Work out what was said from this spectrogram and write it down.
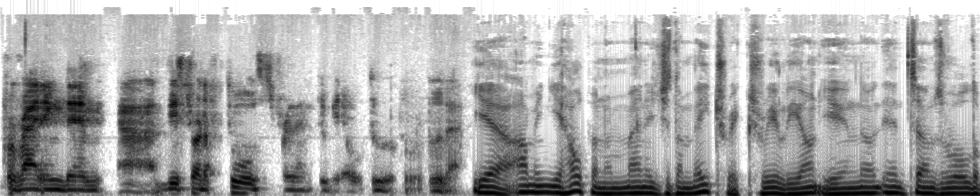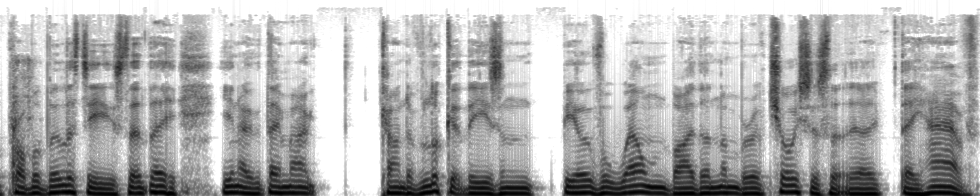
providing them uh, these sort of tools for them to be able to, to do that Yeah, I mean, you're helping them manage the matrix, really, aren't you? In, in terms of all the probabilities that they, you know, they might kind of look at these and be overwhelmed by the number of choices that they, they have.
